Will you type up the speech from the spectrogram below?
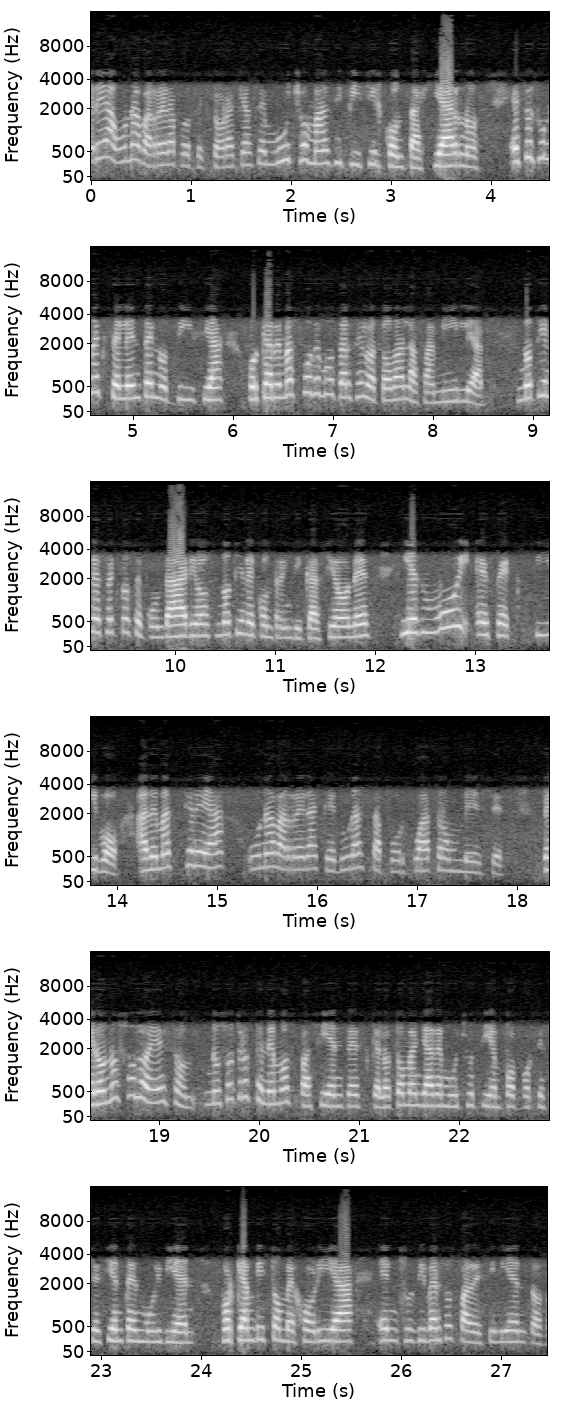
crea una barrera protectora que hace mucho más difícil contagiarnos. Esta es una excelente noticia porque además podemos dárselo a toda la familia no tiene efectos secundarios, no tiene contraindicaciones y es muy efectivo. Además crea una barrera que dura hasta por cuatro meses. Pero no solo eso, nosotros tenemos pacientes que lo toman ya de mucho tiempo porque se sienten muy bien, porque han visto mejoría en sus diversos padecimientos.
